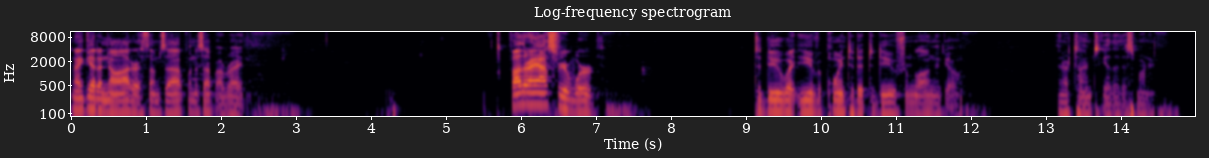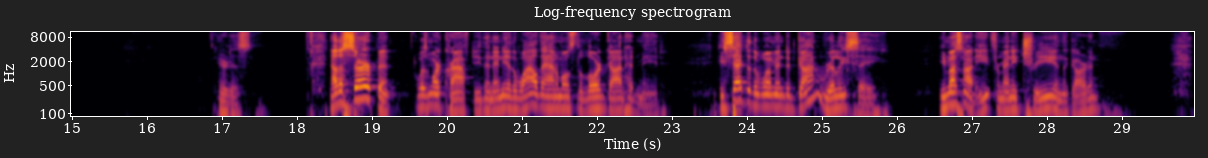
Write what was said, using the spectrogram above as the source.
Can I get a nod or a thumbs up when it's up? All right. Father, I ask for your word to do what you've appointed it to do from long ago in our time together this morning. Here it is. Now the serpent was more crafty than any of the wild animals the Lord God had made. He said to the woman, Did God really say, You must not eat from any tree in the garden?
